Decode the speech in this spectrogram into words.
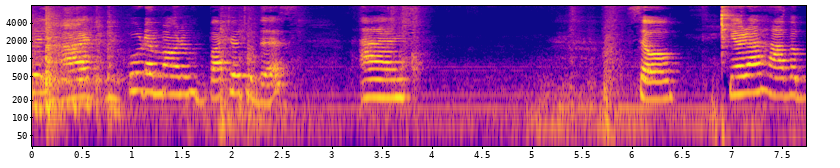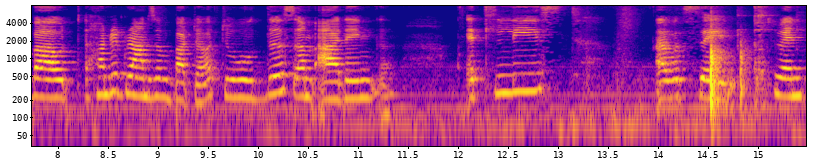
will add a good amount of butter to this and so here I have about 100 grams of butter. To this I'm adding at least I would say 20,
